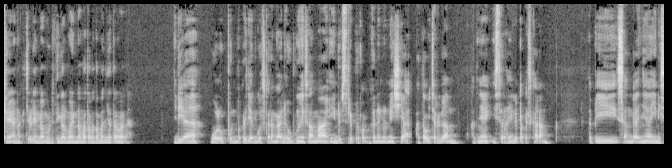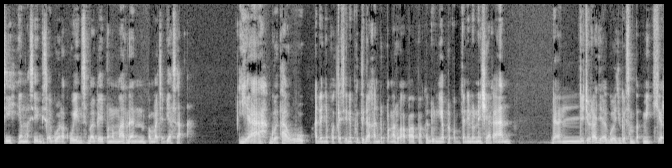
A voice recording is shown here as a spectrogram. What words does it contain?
kayak anak kecil yang gak mau ditinggal main sama teman-temannya tau gak? Jadi ya, walaupun pekerjaan gue sekarang gak ada hubungannya sama industri perkomikan Indonesia atau cergam, katanya istilah yang dipakai sekarang. Tapi seenggaknya ini sih yang masih bisa gue lakuin sebagai penggemar dan pembaca biasa. Iya, gue tahu adanya podcast ini pun tidak akan berpengaruh apa-apa ke dunia perkomikan Indonesia kan. Dan jujur aja, gue juga sempat mikir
